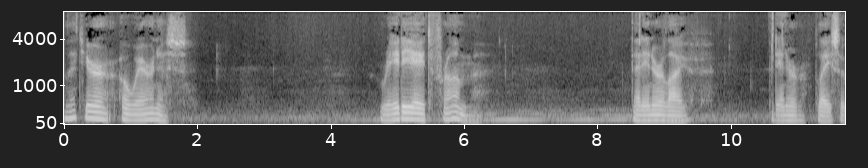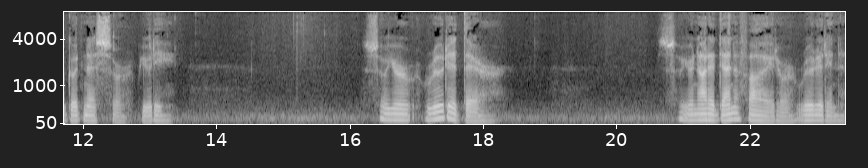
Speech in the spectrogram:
Let your awareness radiate from that inner life, that inner place of goodness or beauty. So you're rooted there. So you're not identified or rooted in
